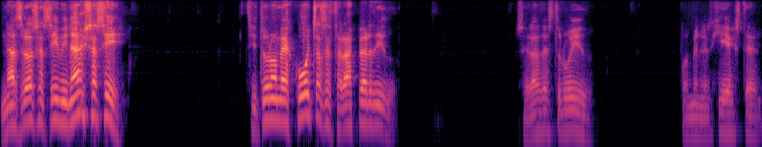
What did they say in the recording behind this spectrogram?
Nasrosa así, así. Si tú no me escuchas, estarás perdido. Serás destruido por mi energía externa.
